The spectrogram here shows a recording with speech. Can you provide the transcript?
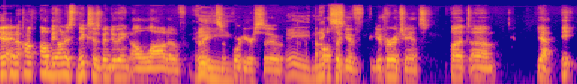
Yeah, and I'll, I'll be honest, Nix has been doing a lot of great Hey. support here, so Hey, I'll also give give her a chance. But um, yeah, it,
